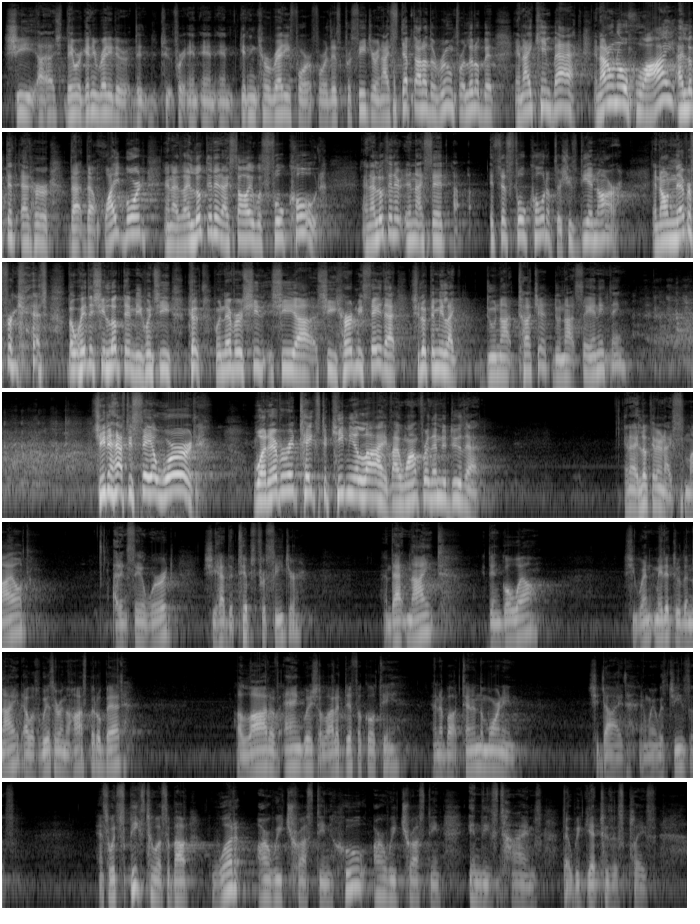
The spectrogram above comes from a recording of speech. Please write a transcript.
She, uh, they were getting ready to, to, to for, and, and, and, getting her ready for, for this procedure. And I stepped out of the room for a little bit and I came back. And I don't know why. I looked at, at her, that, that whiteboard, and as I looked at it, I saw it was full code. And I looked at it and I said, uh, It says full code up there. She's DNR. And I'll never forget the way that she looked at me when she, whenever she, she, uh, she heard me say that, she looked at me like, do not touch it, do not say anything. she didn't have to say a word. Whatever it takes to keep me alive, I want for them to do that. And I looked at her and I smiled. I didn't say a word. She had the TIPS procedure. And that night, it didn't go well. She went, made it through the night. I was with her in the hospital bed. A lot of anguish, a lot of difficulty. And about 10 in the morning, she died and went with Jesus. And so it speaks to us about what are we trusting? Who are we trusting in these times that we get to this place?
